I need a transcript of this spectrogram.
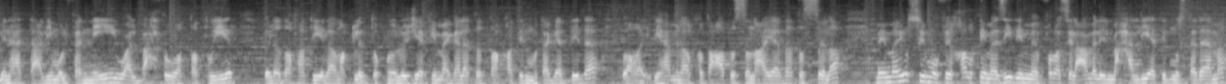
منها التعليم الفني والبحث والتطوير بالإضافة إلى نقل التكنولوجيا في مجالات الطاقة المتجددة وغيرها من القطاعات الصناعية ذات الصلة مما يسهم في خلق مزيد من فرص العمل المحلية المستدامة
